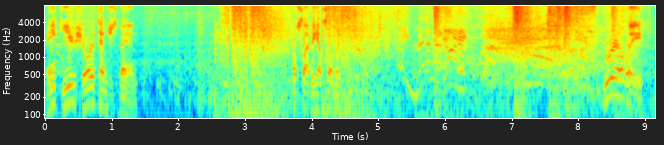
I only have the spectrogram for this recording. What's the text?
Thank you, short attention span. Help Slappy, help Slappy. Got it! Really?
